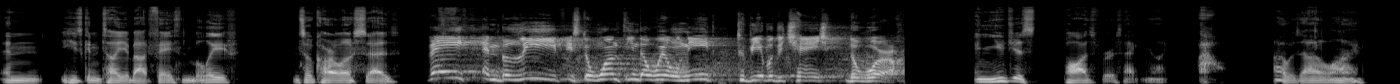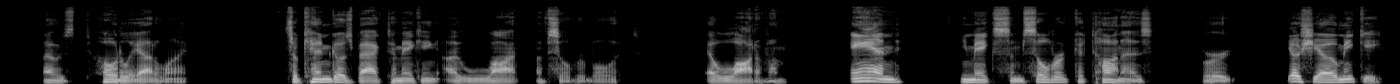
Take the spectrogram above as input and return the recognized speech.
and he's going to tell you about faith and belief. And so Carlos says, Faith and belief is the one thing that we'll need to be able to change the world. And you just pause for a second. You're like, wow, I was out of line. I was totally out of line. So Ken goes back to making a lot of silver bullets, a lot of them. And he makes some silver katanas for Yoshio Miki.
